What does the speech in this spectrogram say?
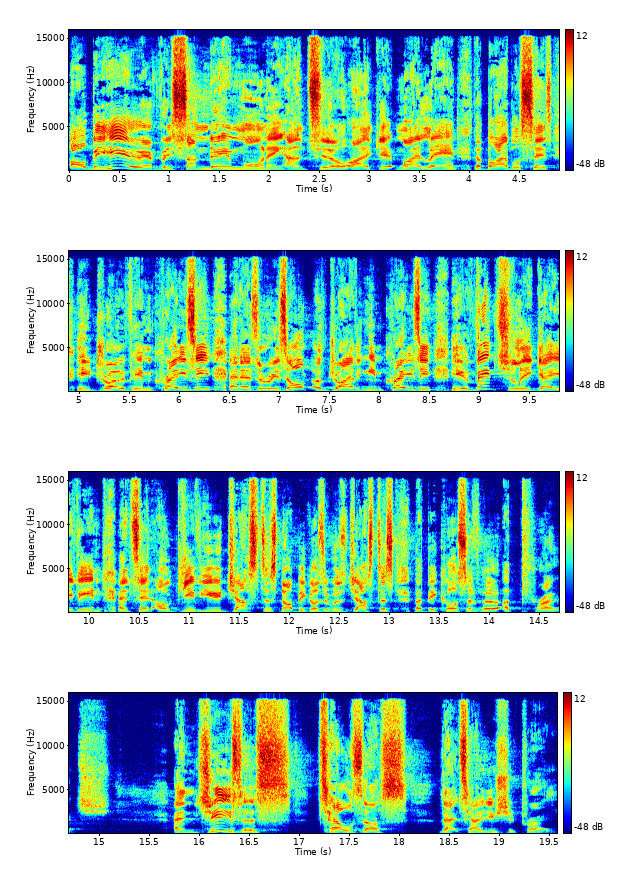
I'll be here every Sunday morning until I get my land. The Bible says he drove him crazy, and as a result of driving him crazy, he eventually gave in and said, I'll give you justice, not because it was justice, but because of her approach. And Jesus tells us that's how you should pray.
